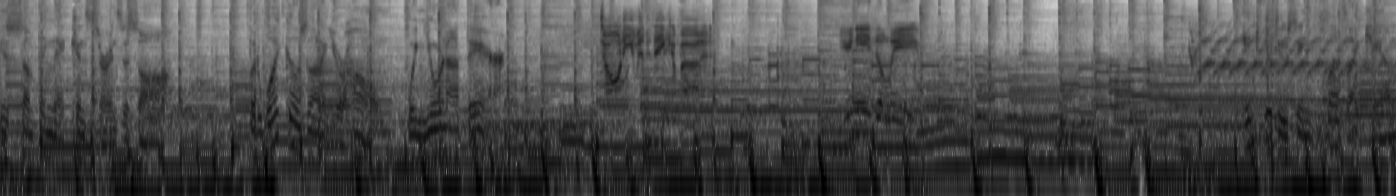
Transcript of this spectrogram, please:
is something that concerns us all. But what goes on at your home when you're not there? Don't even think about it. You need to leave. Introducing Floodlight Cam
